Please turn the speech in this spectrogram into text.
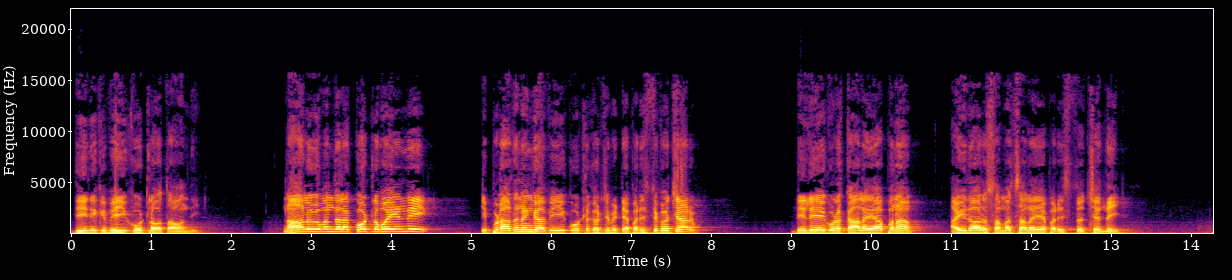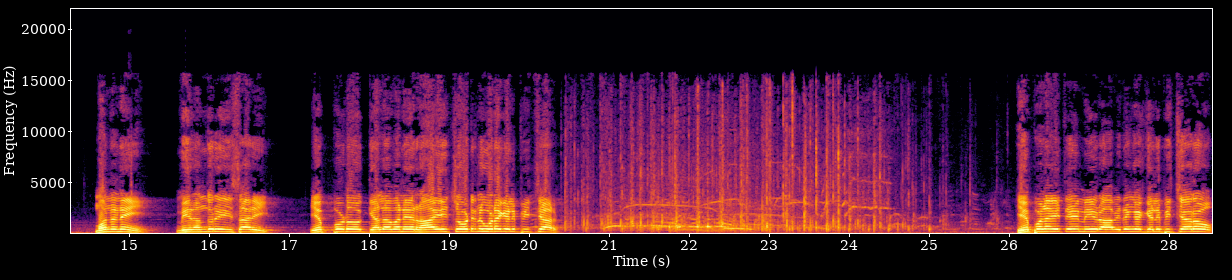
దీనికి వెయ్యి కోట్లు అవుతా ఉంది. నాలుగు వందల కోట్లు పోయింది. ఇప్పుడు అదనంగా వెయ్యి కోట్లు ఖర్చు పెట్టే పరిస్థితికి వచ్చారు. ఢిల్లీ కూడా కాలయాపన ఐదారు సంవత్సరాలు అయ్యే పరిస్థితి వచ్చింది. మొన్ననే మీరందరూ ఈసారి ఎప్పుడు గెలవనే రాయి చోటును కూడా గెలిపించారు. ఎప్పుడైతే మీరు ఆ విధంగా గెలిపించారో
